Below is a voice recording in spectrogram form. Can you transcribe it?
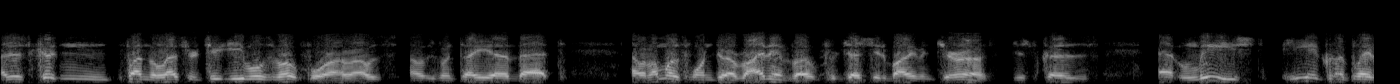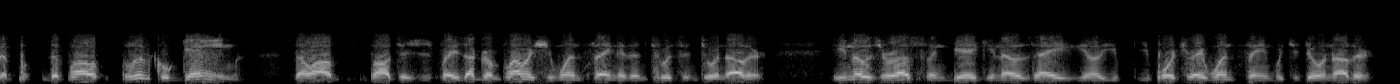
I just couldn't find the lesser two evils to vote for. I, I was I was going to tell you that I would almost want to do a write-in vote for Jesse the Body Ventura, just because at least he ain't going to play the the po- political game that a lot of politicians not going to promise you one thing and then twist it into another. He knows the wrestling gig. He knows, hey, you know, you you portray one thing, but you do another.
